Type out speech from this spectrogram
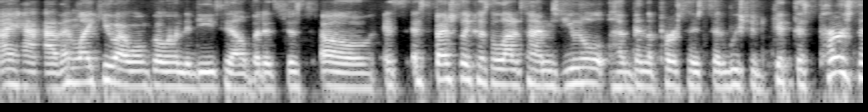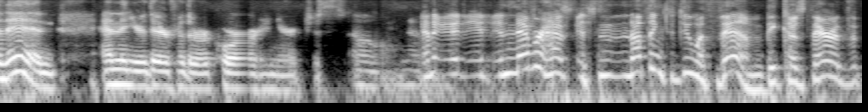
I have, and like you, I won't go into detail, but it's just oh, it's especially because a lot of times you'll have been the person who said we should get this person in, and then you're there for the record, and you're just oh no. And it, it, it never has. It's nothing to do with them because they're the,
